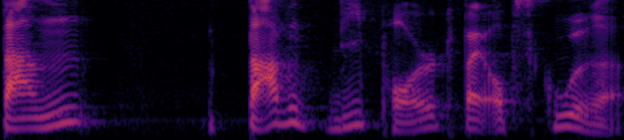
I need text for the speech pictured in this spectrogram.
dann David Diepold bei Obscura.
